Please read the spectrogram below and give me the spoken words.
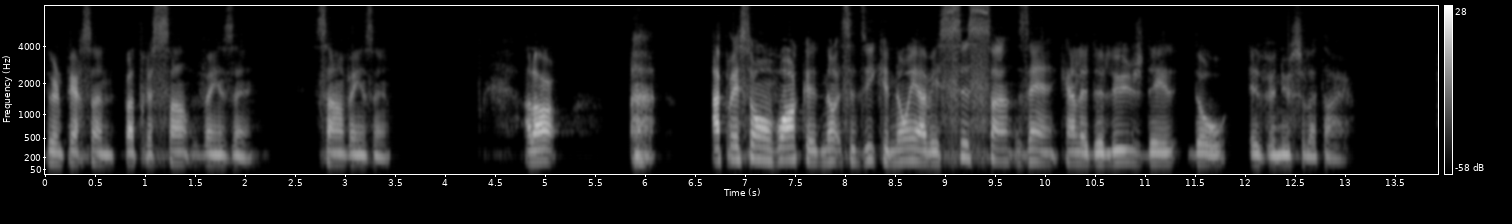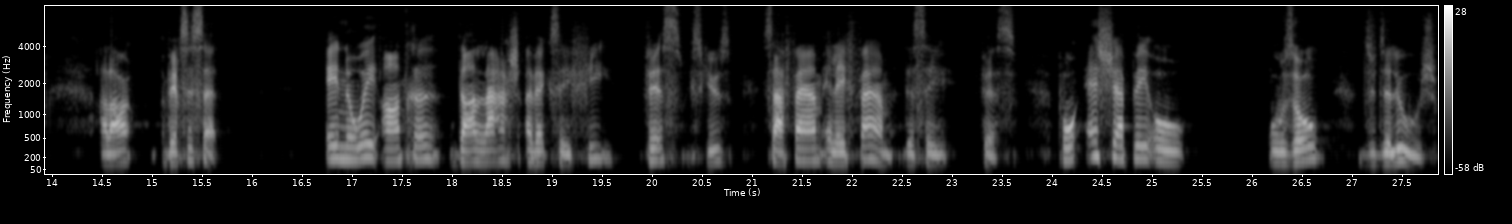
d'une personne va être 120 ans. 120 ans. Alors, après ça, on voit que c'est dit que Noé avait 600 ans quand le déluge d'eau est venu sur la terre. Alors, verset 7. Et Noé entre dans l'arche avec ses filles, fils, excuse, sa femme et les femmes de ses fils pour échapper aux, eaux du déluge.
